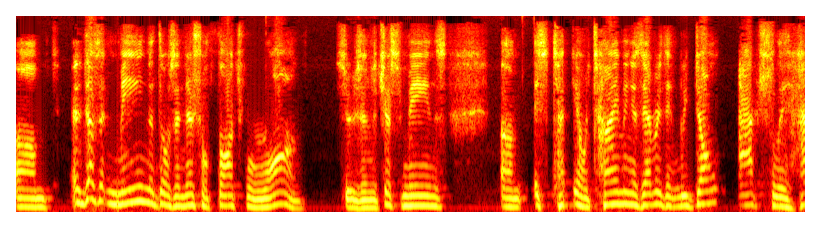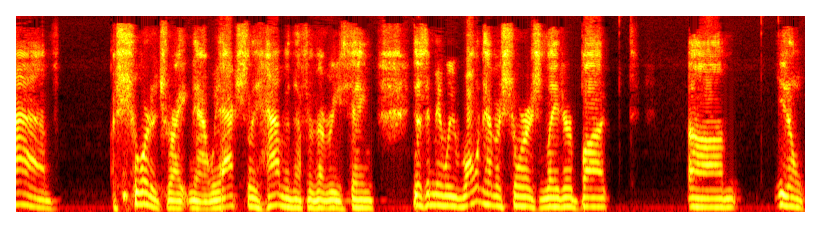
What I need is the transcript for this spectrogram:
Um, and it doesn't mean that those initial thoughts were wrong, Susan. It just means, um, it's, t- you know, timing is everything. We don't actually have a shortage right now. We actually have enough of everything. Doesn't mean we won't have a shortage later, but um, you know,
